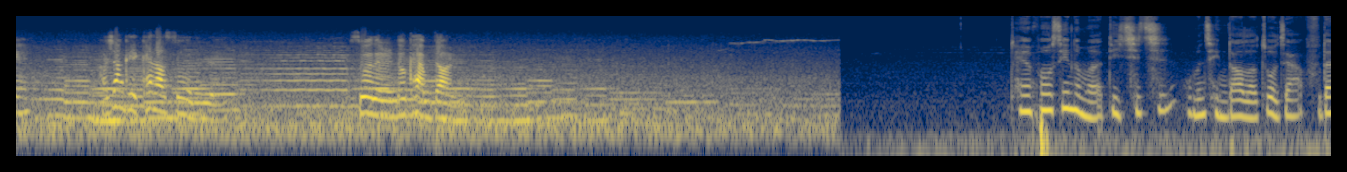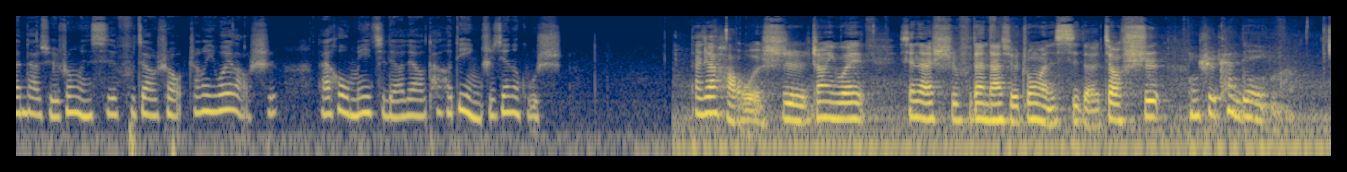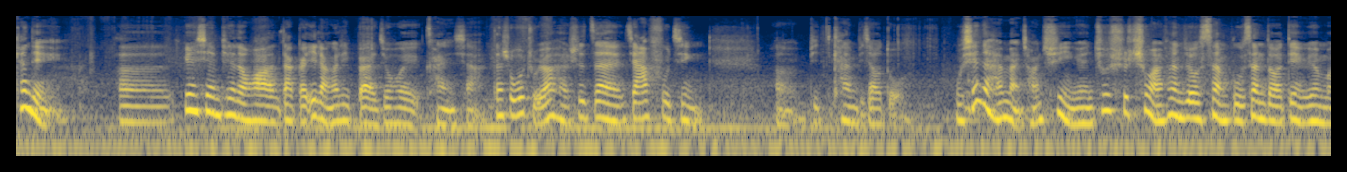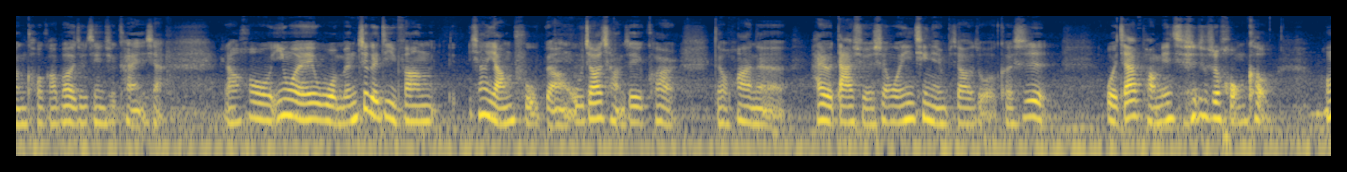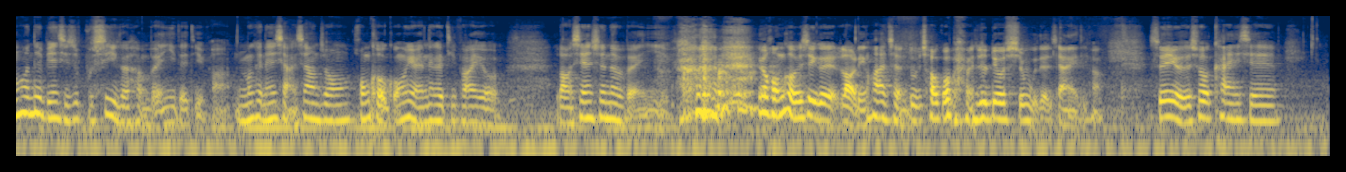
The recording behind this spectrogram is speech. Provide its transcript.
边，好像可以看到所有的人，所有的人都看不到你。Ten for Cinema 第七期，我们请到了作家、复旦大学中文系副教授张一威老师，来和我们一起聊聊他和电影之间的故事。大家好，我是张一威，现在是复旦大学中文系的教师。平时看电影吗？看电影，呃，院线片的话，大概一两个礼拜就会看一下，但是我主要还是在家附近，嗯，比看比较多。我现在还蛮常去影院，就是吃完饭之后散步，散到电影院门口，搞不好就进去看一下。然后，因为我们这个地方，像杨浦、比方五角场这一块儿的话呢，还有大学生、文艺青年比较多。可是我家旁边其实就是虹口，虹口那边其实不是一个很文艺的地方。你们可能想象中虹口公园那个地方有老先生的文艺，因为虹口是一个老龄化程度超过 百分之六十五的这样一个地方，所以有的时候看一些。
